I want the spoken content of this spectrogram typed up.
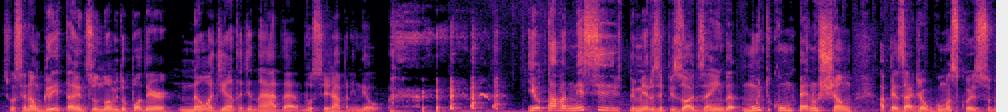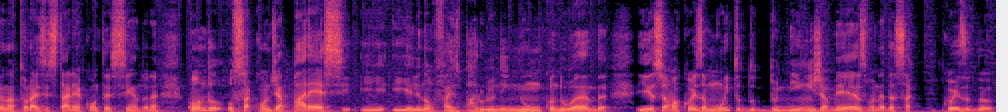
se você não grita antes o nome do poder, não adianta de nada, você já aprendeu. E eu tava nesses primeiros episódios ainda muito com o pé no chão, apesar de algumas coisas sobrenaturais estarem acontecendo, né? Quando o Sakonji aparece e, e ele não faz barulho nenhum quando anda, e isso é uma coisa muito do, do, ninja mesmo, né? Dessa coisa do...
